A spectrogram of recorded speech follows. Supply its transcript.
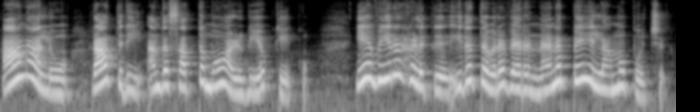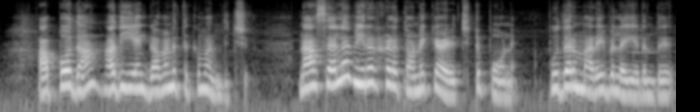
ஆனாலும் ராத்திரி அந்த சத்தமோ அழுகையோ கேட்கும் என் வீரர்களுக்கு இதை தவிர வேற நினப்பே இல்லாமல் போச்சு. அப்போதான் அது என் கவனத்துக்கு வந்துச்சு. நான் சில வீரர்களை துணைக்கு அழைச்சிட்டு போனேன். புதர் மறைவில் இருந்து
